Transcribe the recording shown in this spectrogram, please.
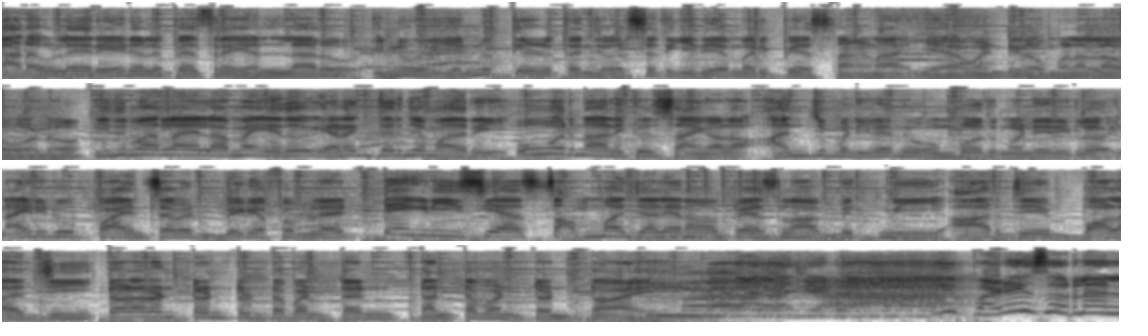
கடவுளே ரேடியோல பேசுற எல்லாரும் இன்னும் ஒரு எண்ணூத்தி எழுபத்தஞ்சு வருஷத்துக்கு இதே மாதிரி பேசினாங்கன்னா என் வண்டி ரொம்ப நல்லா ஓடும் இது மாதிரிலாம் இல்லாம ஏதோ எனக்கு தெரிஞ்ச மாதிரி ஒவ்வொரு நாளைக்கும் சாயங்காலம் அஞ்சு மணில இருந்து ஒன்பது மணி வரைக்கும் ninety two point seven big எஃப்எம்ல டேக் ஈஸியா செம்ம ஜாலியா நம்ம பேசலாம் with me R J Balaji பழைய சொல்லாம்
